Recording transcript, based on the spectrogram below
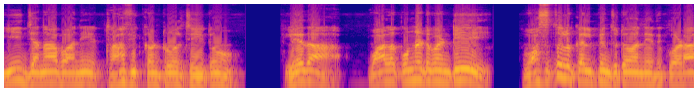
ఈ జనాభాని ట్రాఫిక్ కంట్రోల్ చేయటం లేదా వాళ్ళకున్నటువంటి వసతులు కల్పించడం అనేది కూడా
